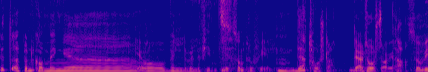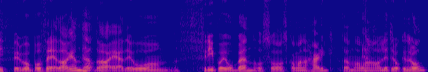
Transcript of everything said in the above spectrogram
Litt up and coming eh, og veldig, veldig fint. Litt sånn profil. Mm, Det er torsdag. Det er torsdagen. Ja. Så vipper vi opp på fredagen. Ja. Da er det jo fri på jobben, og så skal man ha helg. Da må man ha litt rock'n'roll.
